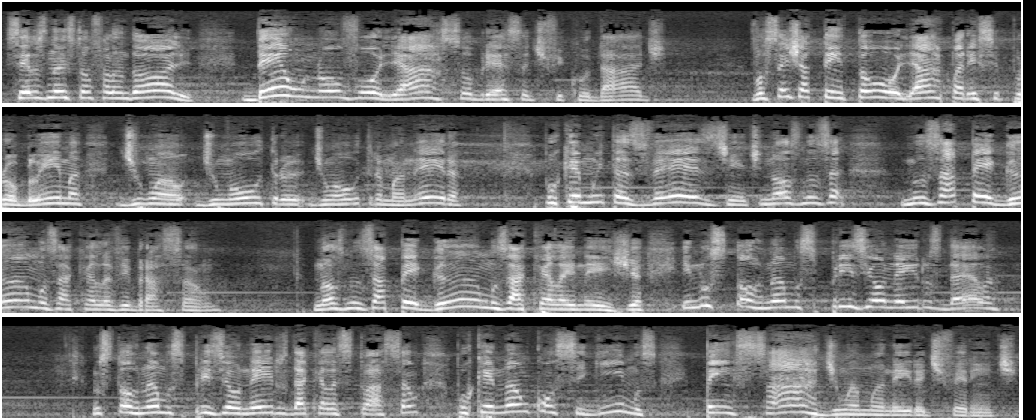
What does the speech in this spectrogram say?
Se eles não estão falando, olhe, dê um novo olhar sobre essa dificuldade, você já tentou olhar para esse problema de uma, de uma, outra, de uma outra maneira? Porque muitas vezes, gente, nós nos, nos apegamos àquela vibração, nós nos apegamos àquela energia e nos tornamos prisioneiros dela. Nos tornamos prisioneiros daquela situação porque não conseguimos pensar de uma maneira diferente.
